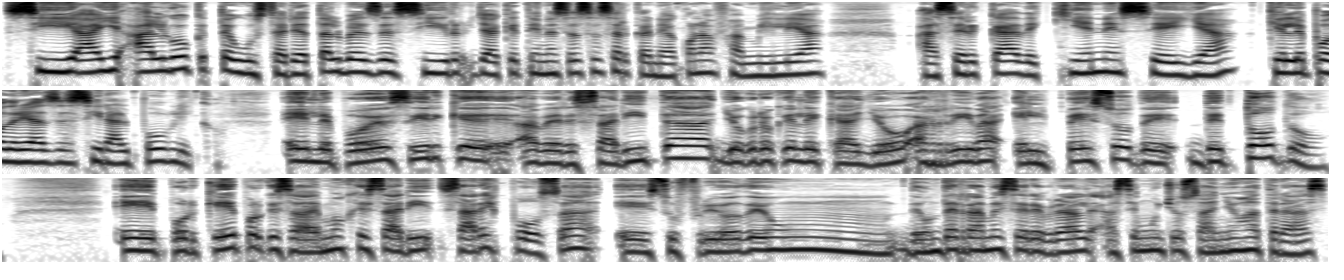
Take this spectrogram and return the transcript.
Si hay algo que te gustaría tal vez decir, ya que tienes esa cercanía con la familia, acerca de quién es ella, ¿qué le podrías decir al público? Eh, le puedo decir que, a ver, Sarita, yo creo que le cayó arriba el peso de, de todo. Eh, ¿Por qué? Porque sabemos que Sari, Sara esposa eh, sufrió de un, de un derrame cerebral hace muchos años atrás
